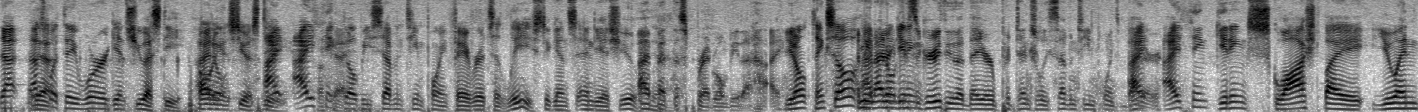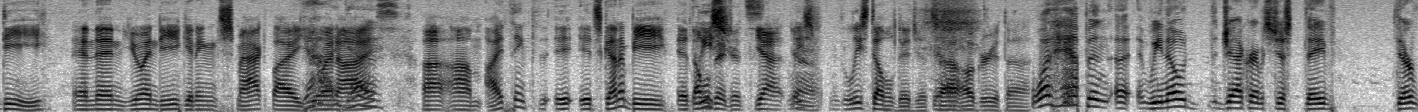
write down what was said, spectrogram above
that that's Yeah. what they were against USD. Oh, I against USD. I, I think Okay. they'll be 17 point favorites at least against NDSU. I bet the spread won't be that high. you don't think so? I mean, I don't getting- disagree with you that they are potentially 17 points better. I think getting squashed by UND and then UND getting smacked by Yeah, UNI. guess. Uh, um, I think th- it, it's going to be at Double least digits. Yeah, at Yeah. least at least double digits. Yeah. I'll agree with that. What happened? Uh, we know the Jackrabbits just they've they're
